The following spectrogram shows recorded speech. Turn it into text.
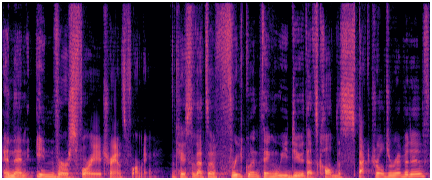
and then inverse Fourier transforming. Okay, so that's a frequent thing we do. That's called the spectral derivative,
